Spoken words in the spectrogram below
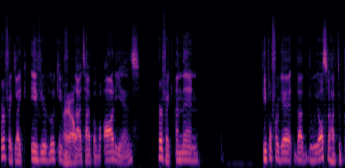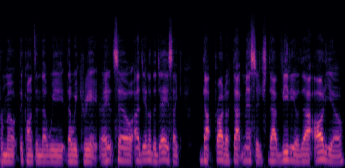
perfect like if you're looking for that type of audience perfect. And then people forget that we also have to promote the content that we that we create right? So at the end of the day it's like that product that message that video that audio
